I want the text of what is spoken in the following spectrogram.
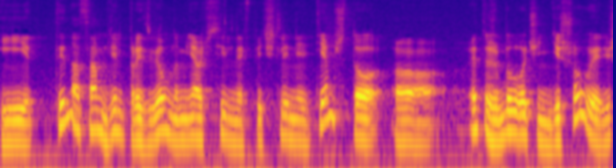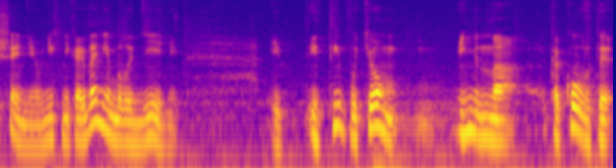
И ты на самом деле произвел на меня очень сильное впечатление тем, что э, это же было очень дешевое решение, у них никогда не было денег. И, и ты путем именно какого-то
